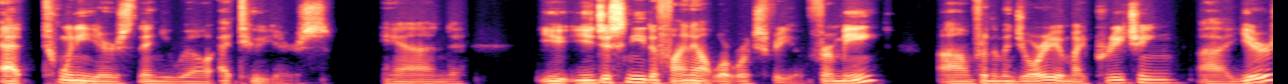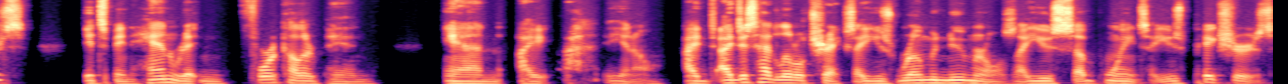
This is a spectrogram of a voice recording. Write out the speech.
at 20 years than you will at two years. And you, you just need to find out what works for you. For me, um, for the majority of my preaching uh, years, it's been handwritten, four color pen. And I, you know, I, I just had little tricks. I use Roman numerals. I use subpoints. I use pictures.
